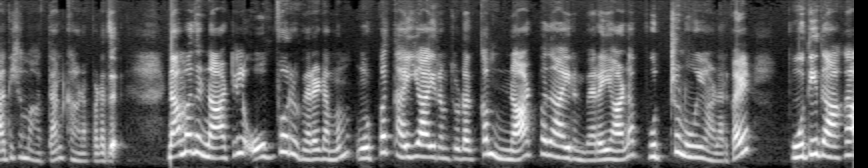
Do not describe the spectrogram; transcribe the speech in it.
அதிகமாகத்தான் காணப்படுது. நமது நாட்டில் ஒவ்வொரு வருடமும் முப்பத்தி ஐயாயிரம் தொடக்கம் நாற்பதாயிரம் வரையான புற்றுநோயாளர்கள் புதிதாக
